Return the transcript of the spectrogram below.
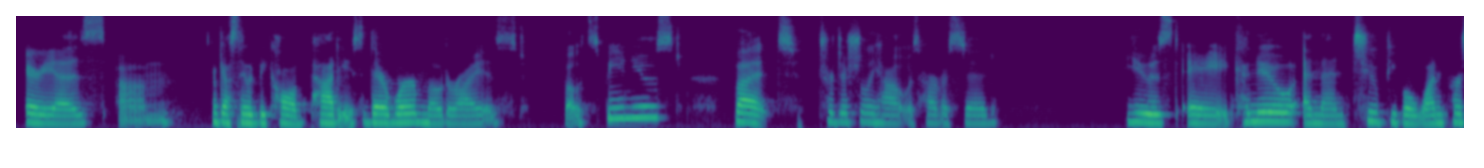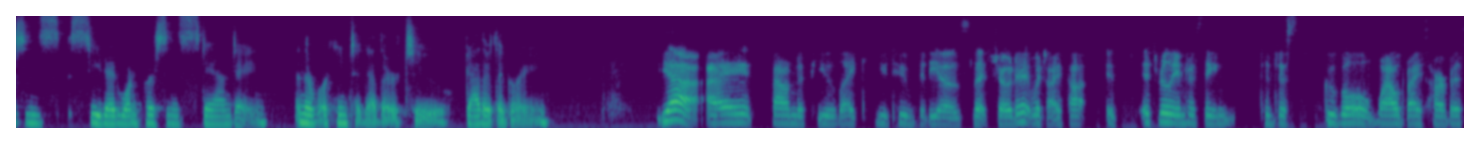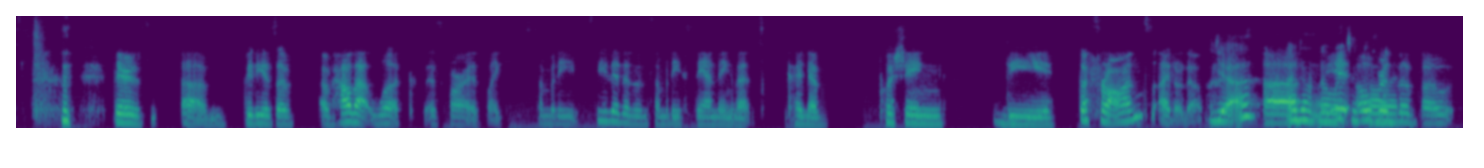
areas, um, I guess they would be called paddies, there were motorized boats being used. But traditionally, how it was harvested used a canoe and then two people, one person's seated, one person's standing, and they're working together to gather the grain. Yeah, I found a few like YouTube videos that showed it, which I thought it's it's really interesting to just Google wild rice harvest. There's um, videos of of how that looks as far as like somebody seated and then somebody standing that's kind of pushing the the fronds. I don't know. Yeah, uh, I don't know it, over it. the boat,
